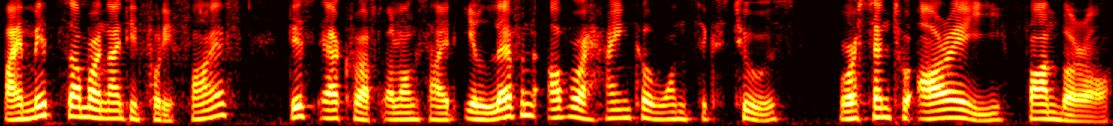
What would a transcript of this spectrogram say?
By midsummer 1945, this aircraft alongside 11 other Heinkel 162s were sent to RAE Farnborough,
